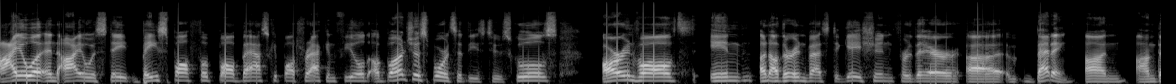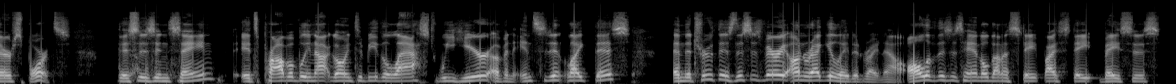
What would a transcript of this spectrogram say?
Iowa and Iowa State, baseball, football, basketball, track and field, a bunch of sports at these two schools are involved in another investigation for their uh, betting on on their sports. This is insane. It's probably not going to be the last we hear of an incident like this. And the truth is, this is very unregulated right now. All of this is handled on a state by state basis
